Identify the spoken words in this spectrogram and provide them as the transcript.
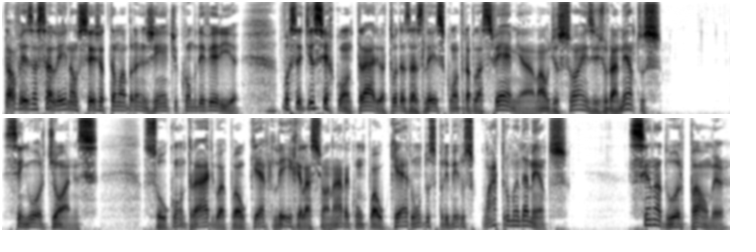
Talvez essa lei não seja tão abrangente como deveria. Você diz ser contrário a todas as leis contra a blasfêmia, maldições e juramentos? Senhor Jones, Sou contrário a qualquer lei relacionada com qualquer um dos primeiros quatro mandamentos. Senador Palmer.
